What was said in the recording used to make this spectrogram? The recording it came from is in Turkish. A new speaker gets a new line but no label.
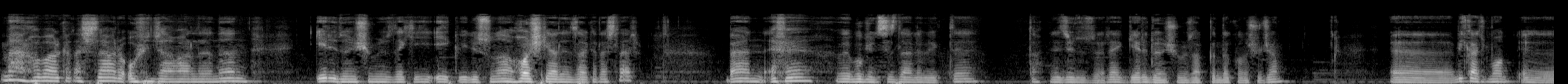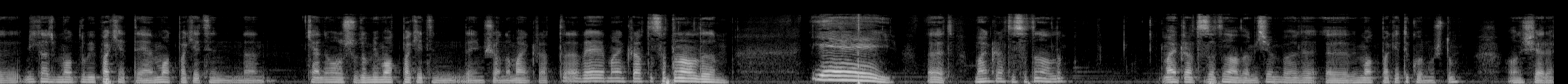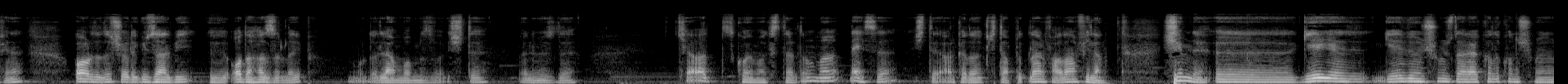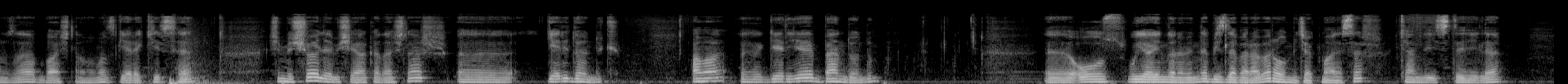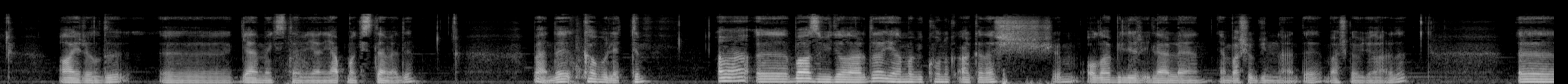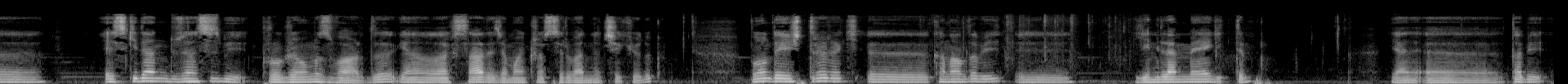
Merhaba arkadaşlar, Oyun Canavarlığı'nın geri dönüşümüzdeki ilk videosuna hoş geldiniz arkadaşlar. Ben Efe ve bugün sizlerle birlikte tahmin edeceğiniz üzere geri dönüşümüz hakkında konuşacağım. Ee, birkaç mod e, birkaç modlu bir pakette yani mod paketinden kendim oluşturduğum bir mod paketindeyim şu anda Minecraft'ta ve Minecraft'ı satın aldım. Yay! Evet, Minecraft'ı satın aldım. Minecraft'ı satın aldığım için böyle e, bir mod paketi kurmuştum. Onun şerefine. Orada da şöyle güzel bir e, oda hazırlayıp burada lambamız var işte önümüzde kağıt koymak isterdim ama neyse işte arkada kitaplıklar falan filan. Şimdi e, geri, dönüşümüzle alakalı konuşmamıza başlamamız gerekirse şimdi şöyle bir şey arkadaşlar e, geri döndük ama e, geriye ben döndüm. Ee, Oğuz bu yayın döneminde bizle beraber olmayacak maalesef. Kendi isteğiyle ayrıldı. Ee, gelmek istemedi yani yapmak istemedi. Ben de kabul ettim. Ama e, bazı videolarda yanıma bir konuk arkadaşım olabilir ilerleyen yani başka günlerde başka videolarda. Ee, eskiden düzensiz bir programımız vardı. Genel olarak sadece Minecraft serüvenleri çekiyorduk. Bunu değiştirerek e, kanalda bir e, yenilenmeye gittim. Yani e, tabi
